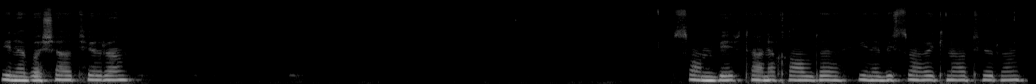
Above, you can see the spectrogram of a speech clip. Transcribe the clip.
yine başa atıyorum. Son bir tane kaldı. Yine bir sonrakine atıyorum.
